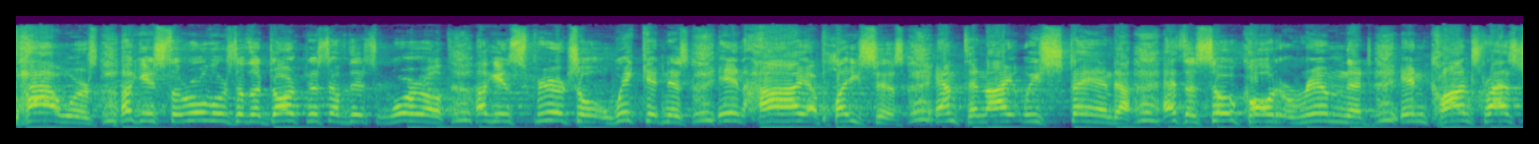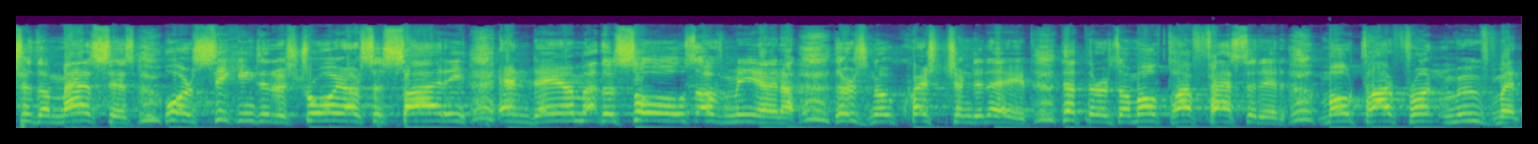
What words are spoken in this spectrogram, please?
powers, against the rulers of the darkness of this world, against spiritual wickedness in high places. And tonight we stand as a so called remnant in contrast to the masses who are seeking to destroy our society and damn the souls of men. There's no question today that there's a multifaceted, multi front movement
